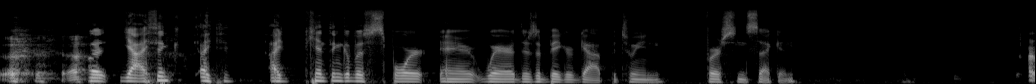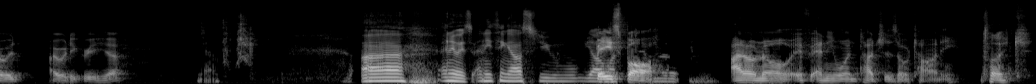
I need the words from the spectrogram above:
But yeah, I think I th- I can't think of a sport uh, where there's a bigger gap between first and second. I would I would agree, yeah. Yeah. Uh, anyways, anything else you y'all want to Baseball. about? I don't know if anyone touches Ohtani. Like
